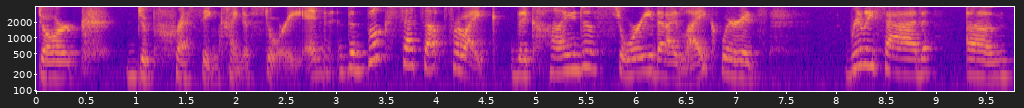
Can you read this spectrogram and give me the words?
dark, depressing kind of story. And the book sets up for like the kind of story that I like where it's really sad, um,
